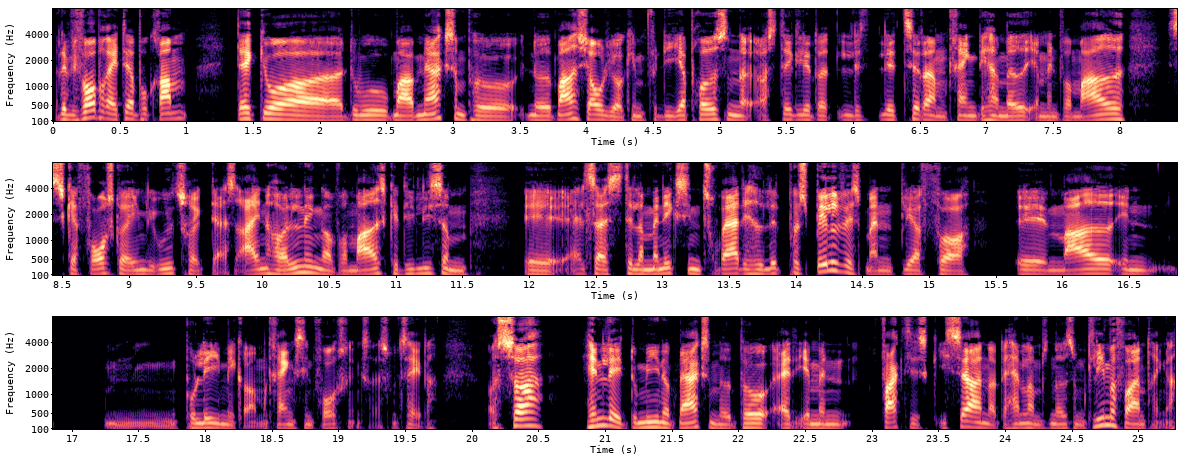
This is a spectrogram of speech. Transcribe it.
Og da vi forberedte det her program, der gjorde du mig opmærksom på noget meget sjovt, Joachim, fordi jeg prøvede sådan at stikke lidt, lidt, lidt til dig omkring det her med, jamen, hvor meget skal forskere egentlig udtrykke deres egen holdning, og hvor meget skal de ligesom, øh, altså stiller man ikke sin troværdighed lidt på spil, hvis man bliver for øh, meget en mm, polemiker omkring sine forskningsresultater. Og så henledte du min opmærksomhed på, at jamen, faktisk, især når det handler om sådan noget som klimaforandringer,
